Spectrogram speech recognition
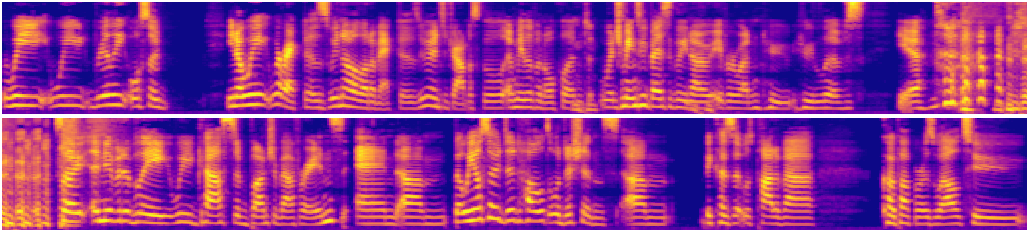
we we really also you know, we we're actors, we know a lot of actors. We went to drama school and we live in Auckland, which means we basically know everyone who who lives here. so inevitably we cast a bunch of our friends and um but we also did hold auditions um because it was part of our kaupapa as well to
